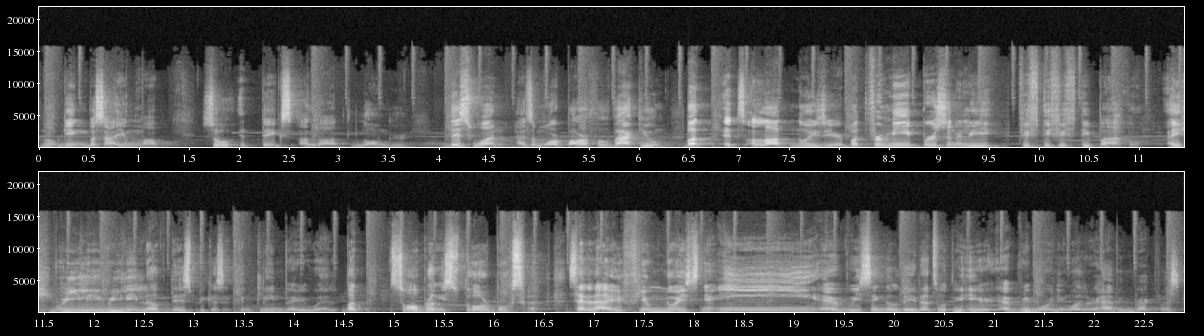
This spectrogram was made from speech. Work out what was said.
maging basa yung mop. So it takes a lot longer. This one has a more powerful vacuum, but it's a lot noisier. But for me personally, 50-50 pa ako. I really, really love this because it can clean very well. But sobrang istorbo sa, sa life yung noise niya. Every single day, that's what we hear every morning while we're having breakfast.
